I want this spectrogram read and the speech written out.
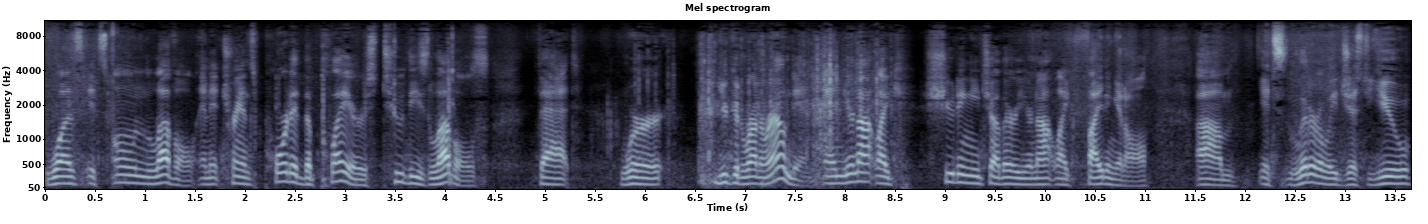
was its own level, and it transported the players to these levels that were you could run around in, and you're not like shooting each other, you're not like fighting at all. Um, it's literally just you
